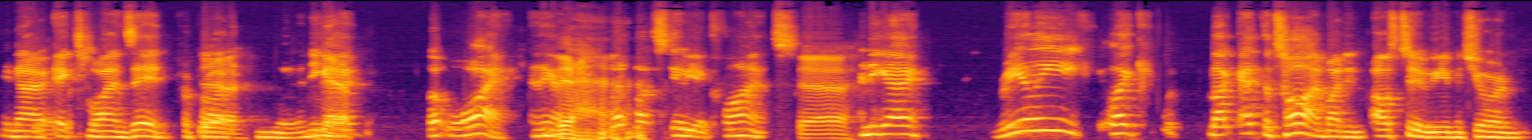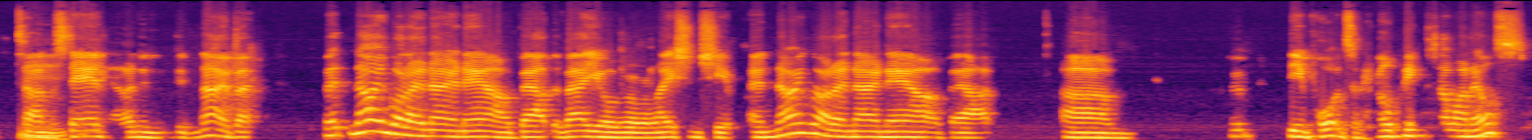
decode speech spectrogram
you know, Yeah. X, Y, and Z proprietor. And you Yeah. go, but why? And you go, Yeah. why not steal your clients? yeah, And you go, really? Like, like at the time, I didn't. I was too immature and to Mm. understand that. I didn't didn't know, but but knowing what I know now about the value of a relationship, and knowing what I know now about um, the the importance of helping someone else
